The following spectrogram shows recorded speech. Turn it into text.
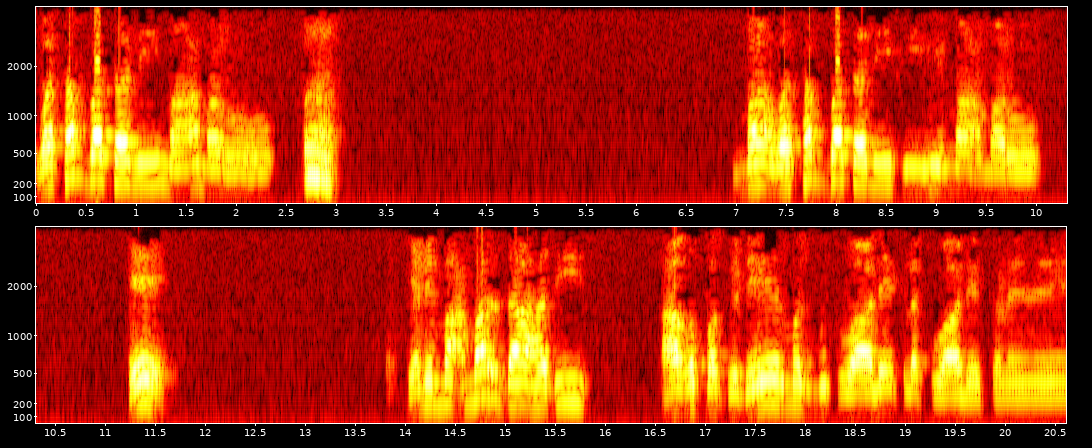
وثبتني معمر ما وثبتني فيه معمر اے یعنی معمر دا حدیث هغه پک ډیر مضبوط والے کلک والے کړي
